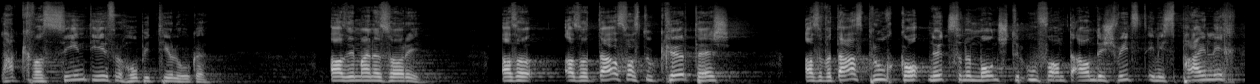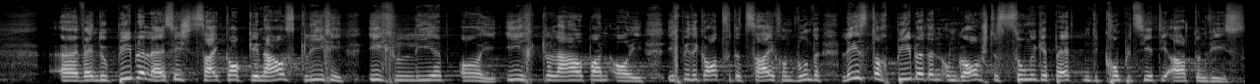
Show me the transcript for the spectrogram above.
Lack, was sind ihr für Hobby-Theologen? Also ich meine, sorry. Also, also das, was du gehört hast, Also für das braucht Gott nicht so einen Monsteraufwand. Der andere schwitzt, ihm ist peinlich. Äh, wenn du die Bibel lesest, sagt Gott genau das Gleiche. Ich liebe euch. Ich glaube an euch. Ich bin der Gott für die Zeichen und Wunder. Lies doch die Bibel, dann umgehst das Zungengebet und die komplizierte Art und Weise.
